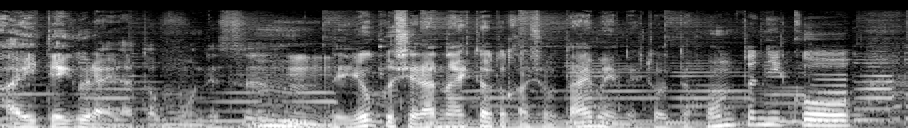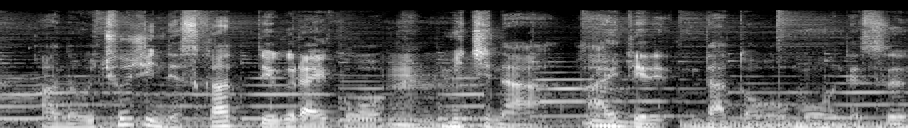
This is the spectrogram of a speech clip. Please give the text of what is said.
相手ぐらいだと思うんです、ん。でよく知らない人とか初対面の人って本当にこうあの宇宙人ですかっていうぐらいこう、うん。未知な相手だと思うんです、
